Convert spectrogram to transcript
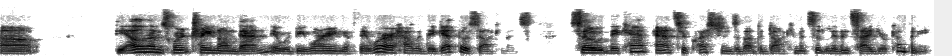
Uh, the LLMs weren't trained on them. It would be worrying if they were, how would they get those documents? So they can't answer questions about the documents that live inside your company.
